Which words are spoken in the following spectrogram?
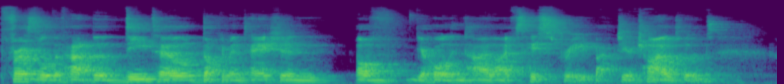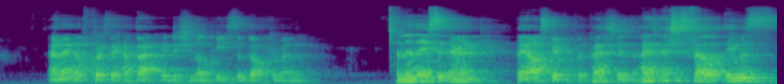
first of all they've had the detailed documentation of your whole entire life's history back to your childhood. And then of course they have that additional piece of document. And then they sit there and they ask you a couple of questions. I, I just felt it was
